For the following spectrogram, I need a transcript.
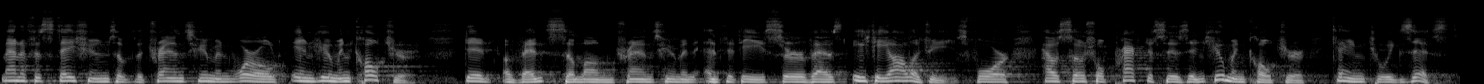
manifestations of the transhuman world in human culture. Did events among transhuman entities serve as etiologies for how social practices in human culture came to exist?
